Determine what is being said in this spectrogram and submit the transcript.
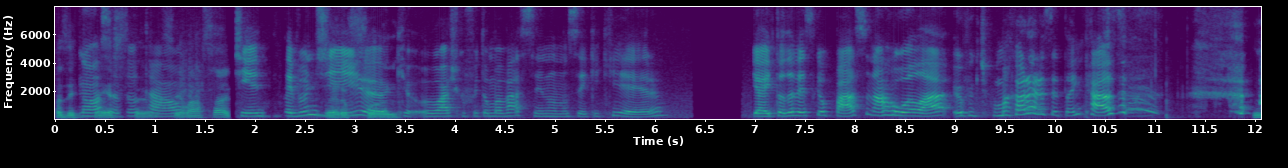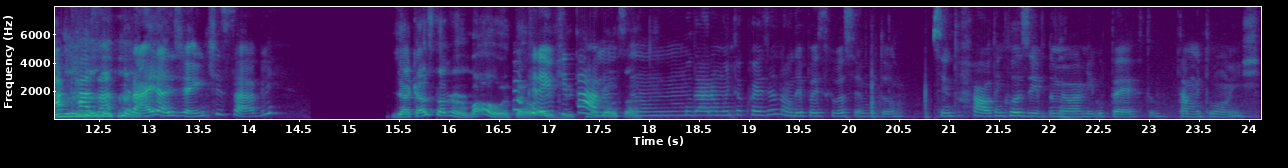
fazer Nossa, festa, total. sei lá, sabe? Tinha, teve um dia que eu, acho que eu fui tomar vacina, não sei o que que era. E aí toda vez que eu passo na rua lá, eu fico tipo, Macarena, você tá em casa? A casa atrai a gente, sabe? E a casa tá normal até Eu creio hoje? que tá, é tá? não- não mudaram muita coisa não depois que você mudou. Sinto falta, inclusive, do meu amigo perto. Tá muito longe.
